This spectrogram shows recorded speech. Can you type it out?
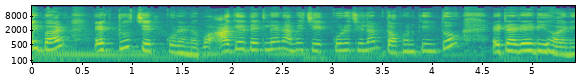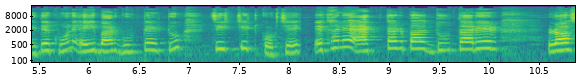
এইবার একটু চেক করে নেব। আগে দেখলেন আমি চেক করেছিলাম, তখন কিন্তু এটা রেডি হয়নি। দেখুন, এইবার গুড়টা একটু চিটচিট করছে। এখানে একতার বা দুতারের রস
